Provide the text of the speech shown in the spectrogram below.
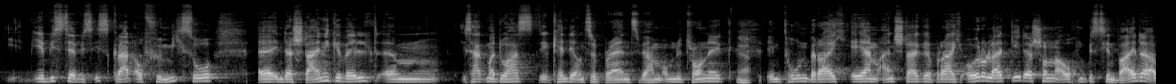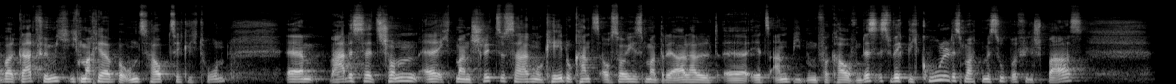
ihr wisst ja, wie es ist, gerade auch für mich so, äh, in der steinige Welt ähm, ich sag mal, du hast, ihr kennt ja unsere Brands, wir haben Omnitronic ja. im Tonbereich, eher im Einsteigerbereich. Eurolight geht ja schon auch ein bisschen weiter, aber gerade für mich, ich mache ja bei uns hauptsächlich Ton, ähm, war das jetzt schon äh, echt mal ein Schritt zu sagen, okay, du kannst auch solches Material halt äh, jetzt anbieten und verkaufen. Das ist wirklich cool, das macht mir super viel Spaß.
